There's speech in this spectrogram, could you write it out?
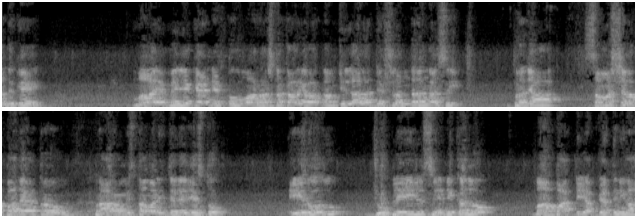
అందుకే మా ఎమ్మెల్యే క్యాండిడేట్తో మా రాష్ట్ర కార్యవర్గం జిల్లాల అధ్యక్షులు అందరం కలిసి ప్రజా సమస్యల పాదయాత్రను ప్రారంభిస్తామని తెలియజేస్తూ ఈరోజు జూబ్లీ హిల్స్ ఎన్నికల్లో మా పార్టీ అభ్యర్థినిగా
